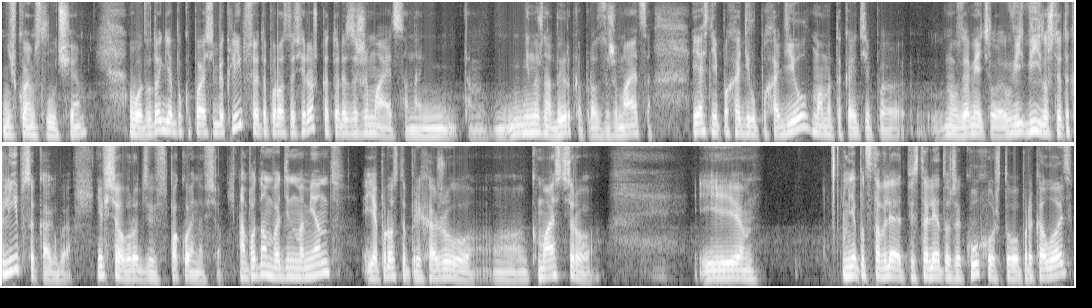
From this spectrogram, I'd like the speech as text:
Ни в коем случае. Вот, в итоге я покупаю себе клипсу, это просто сережка, которая зажимается, она там, не нужна дырка, просто зажимается. Я с ней походил, походил, мама такая, типа, ну, заметила, видела, что это клипса, как бы, и все, вроде спокойно все. А потом в один момент я просто прихожу э, к мастеру, и мне подставляют пистолет уже к уху, чтобы проколоть,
